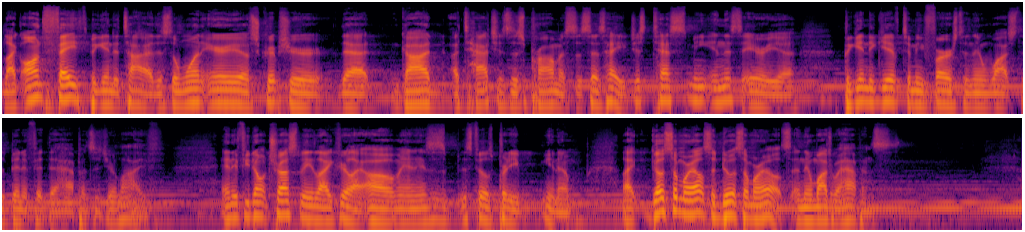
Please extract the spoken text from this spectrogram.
Like on faith, begin to tithe. It's the one area of scripture that God attaches this promise that says, hey, just test me in this area, begin to give to me first, and then watch the benefit that happens in your life. And if you don't trust me, like you're like, oh man, this, is, this feels pretty, you know, like go somewhere else and do it somewhere else, and then watch what happens.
